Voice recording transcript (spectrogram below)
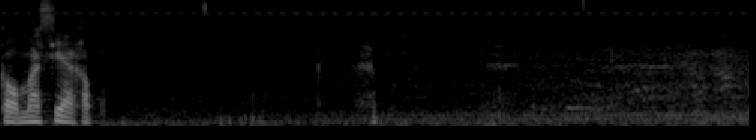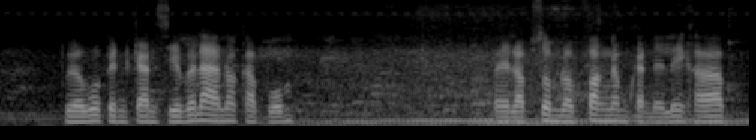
เก่ามาเสียครับเพื่อว่าเป็นการเสียเวลาเนาะครับผม ไปรับชมรับฟังน้ำกันได้เลยครับ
